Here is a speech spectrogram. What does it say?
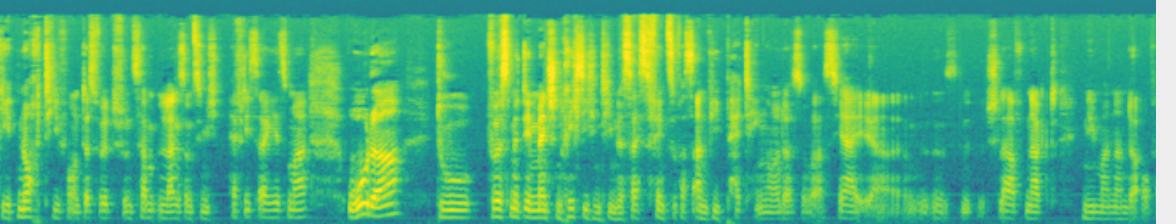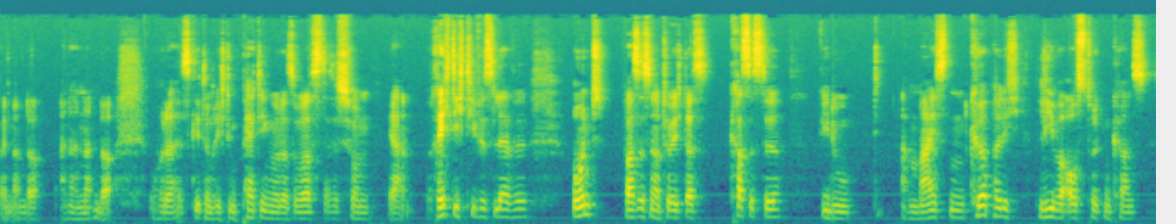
geht noch tiefer und das wird schon langsam ziemlich heftig, sage ich jetzt mal. Oder du wirst mit dem Menschen richtig intim. Das heißt, es fängt so was an wie Petting oder sowas. Ja, ja, schlaft nackt nebeneinander, aufeinander, aneinander. Oder es geht in Richtung Petting oder sowas. Das ist schon, ja, richtig tiefes Level. Und was ist natürlich das krasseste, wie du am meisten körperlich Liebe ausdrücken kannst?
